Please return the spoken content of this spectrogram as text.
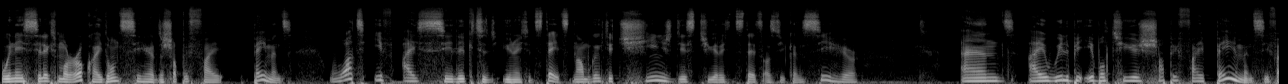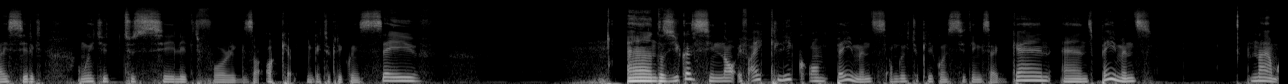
when i select morocco i don't see here the shopify payments. What if i selected united states? Now i'm going to change this to united states as you can see here and I will be able to use Shopify payments if I select I'm going to, to select for example okay I'm going to click on save. And as you can see now if I click on payments I'm going to click on settings again and payments. Now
